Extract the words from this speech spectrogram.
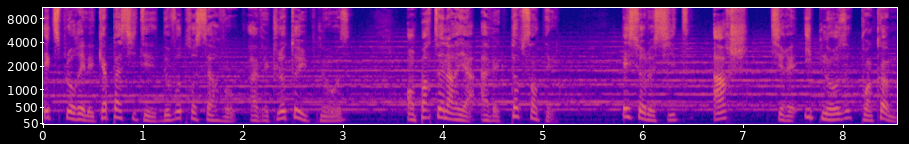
Explorer les capacités de votre cerveau avec l'auto-hypnose en partenariat avec Top Santé et sur le site arche-hypnose.com.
